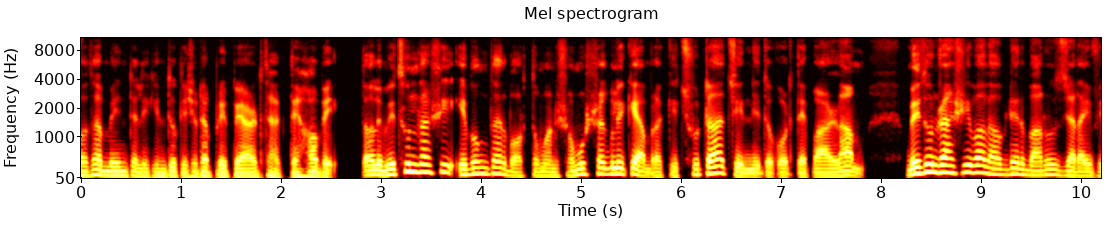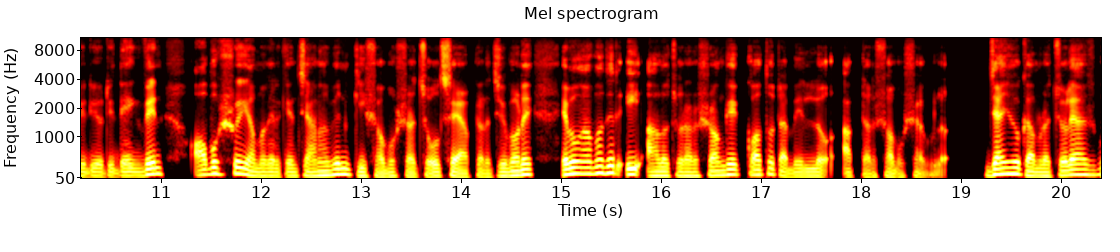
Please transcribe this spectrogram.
কথা মেন্টালি কিন্তু কিছুটা প্রিপেয়ার্ড থাকতে হবে। তাহলে মিথুন রাশি এবং তার বর্তমান সমস্যাগুলিকে আমরা কিছুটা চিহ্নিত করতে পারলাম। মিথুন রাশি বা লগ্নের মানুষ যারা এই ভিডিওটি দেখবেন, অবশ্যই আমাদেরকে জানাবেন কি সমস্যা চলছে আপনার জীবনে এবং আমাদের এই আলোচনার সঙ্গে কতটা মিলল আপনার সমস্যাগুলো। যাই হোক, আমরা চলে আসব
